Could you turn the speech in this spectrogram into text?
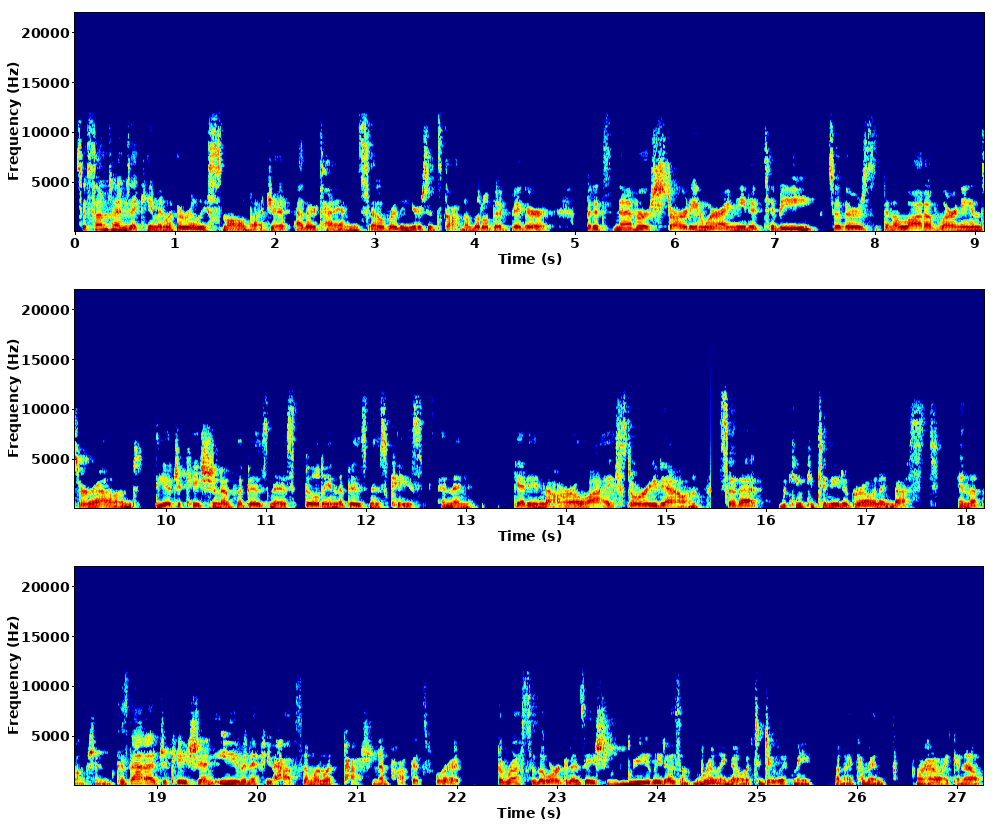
So sometimes I came in with a really small budget. Other times over the years, it's gotten a little bit bigger, but it's never starting where I need it to be. So there's been a lot of learnings around the education of the business, building the business case, and then getting the ROI story down so that we can continue to grow and invest in the function. Because that education, even if you have someone with passion and pockets for it, the rest of the organization really doesn't really know what to do with me when I come in or how I can help.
